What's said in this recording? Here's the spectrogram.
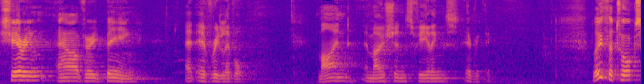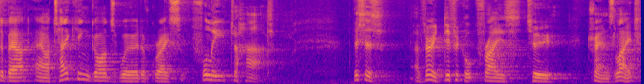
sharing our very being at every level mind, emotions, feelings, everything. Luther talks about our taking God's word of grace fully to heart. This is a very difficult phrase to translate.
